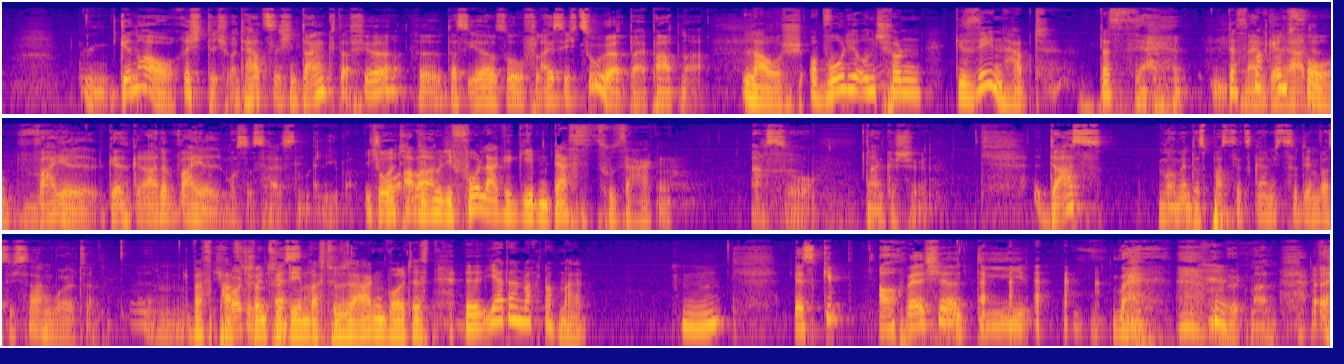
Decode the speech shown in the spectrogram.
Genau, richtig. Und herzlichen Dank dafür, äh, dass ihr so fleißig zuhört bei Partner. Lausch, obwohl ihr uns schon gesehen habt. Das, ja. das Nein, macht uns froh. Weil, gerade weil muss es heißen, mein Lieber. Ich so, wollte aber, dir nur die Vorlage geben, das zu sagen. Ach so, Dankeschön. Das, Moment, das passt jetzt gar nicht zu dem, was ich sagen wollte. Ähm, was passt schon zu dem, was du sagen wolltest? Äh, ja, dann mach nochmal. Mhm. Es gibt auch welche, die blöd Mann.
